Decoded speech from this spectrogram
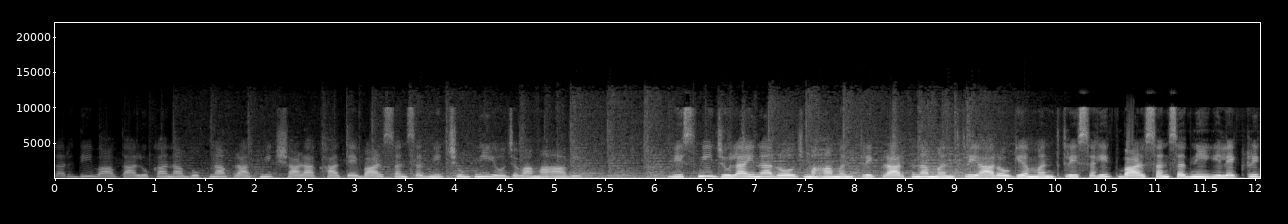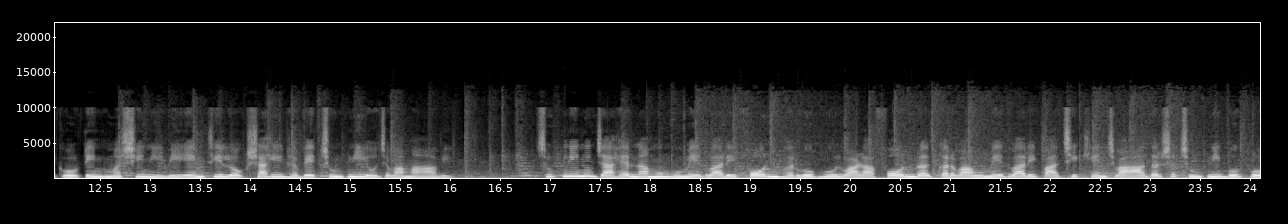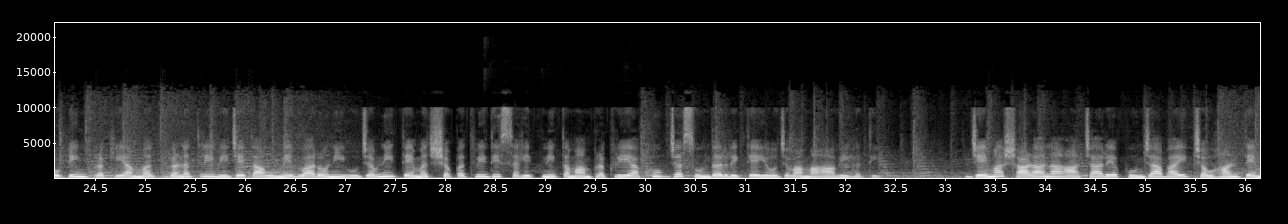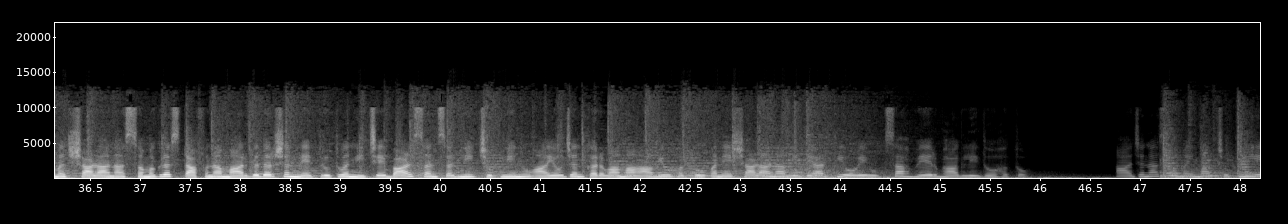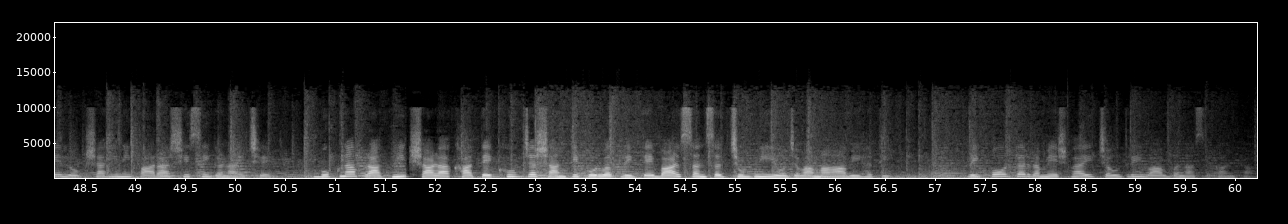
સરહદી વાવ તાલુકાના બુકના પ્રાથમિક શાળા ખાતે બાળ સંસદની ચૂંટણી યોજવામાં આવી. વીસમી જુલાઈના રોજ મહામંત્રી, પ્રાર્થના મંત્રી, આરોગ્ય મંત્રી સહિત બાળ સંસદની ઇલેક્ટ્રિક વોટિંગ મશીન ઈવીએમથી લોકશાહી ઢબે ચૂંટણી યોજવામાં આવી. ચૂંટણીનું જાહેરનામું ઉમેદવારી ફોર્મ ભરવું, ભૂલવાળા ફોર્મ રદ કરવા, ઉમેદવારી પાછી ખેંચવા, આદર્શ ચૂંટણી બૂથ વોટિંગ પ્રક્રિયા મત ગણતરી વિજેતા ઉમેદવારોની ઉજવણી તેમજ શપથવિધિ સહિતની તમામ પ્રક્રિયા ખૂબ જ સુંદર રીતે યોજવામાં આવી હતી. જેમાં શાળાના આચાર્ય પૂંજાભાઈ ચૌહાણ તેમજ શાળાના સમગ્ર સ્ટાફના માર્ગદર્શન નેતૃત્વ નીચે બાળ સંસદની ચૂંટણીનું આયોજન કરવામાં આવ્યું હતું અને શાળાના વિદ્યાર્થીઓએ ઉત્સાહભેર ભાગ લીધો હતો. આજના સમયમાં ચૂંટણી એ લોકશાહીની પારાશીસી ગણાય છે. બુકના પ્રાથમિક શાળા ખાતે ખૂબ જ શાંતિપૂર્વક રીતે બાળ સંસદ ચૂંટણી યોજવામાં આવી હતી. રિપોર્ટર રમેશભાઈ ચૌધરી વાવ બનાસકાંઠા.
